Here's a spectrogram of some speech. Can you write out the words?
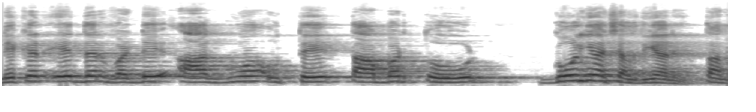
ਲੇਕਿਨ ਇਧਰ ਵੱਡੇ ਆਗੂਆਂ ਉੱਤੇ ਤਾਬੜ ਤੋੜ ਗੋਲੀਆਂ ਚੱਲਦੀਆਂ ਨੇ। ਧੰਨਵਾਦ।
